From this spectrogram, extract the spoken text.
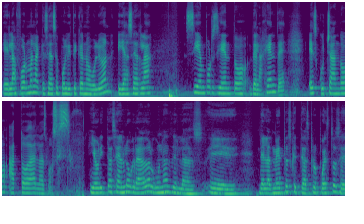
eh, la forma en la que se hace política en Nuevo León y hacerla 100% de la gente, escuchando a todas las voces. Y ahorita se han logrado algunas de las... Eh de las metas que te has propuesto se,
